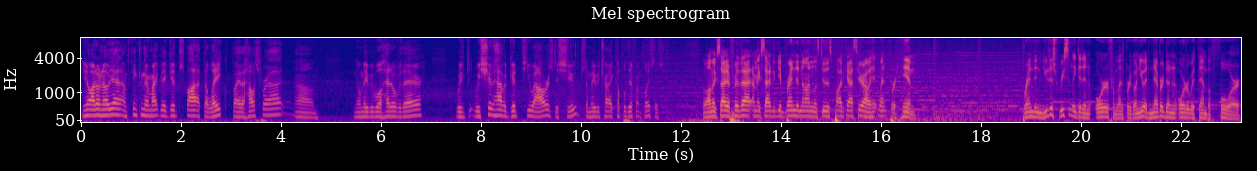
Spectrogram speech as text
you know, I don't know yet. I'm thinking there might be a good spot at the lake by the house we're at. Um, you know, maybe we'll head over there. We we should have a good few hours to shoot, so maybe try a couple different places. Well, I'm excited for that. I'm excited to get Brendan on. Let's do this podcast here. It went for him. Brendan, you just recently did an order from Lens Pro and you had never done an order with them before.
